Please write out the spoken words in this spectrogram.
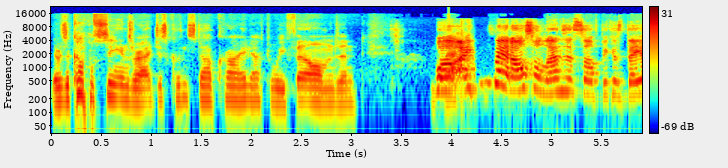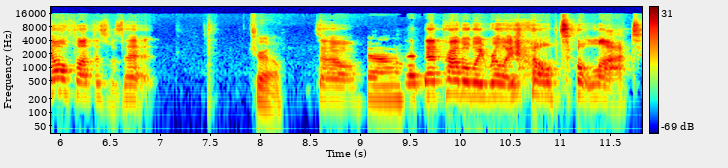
"There was a couple scenes where I just couldn't stop crying after we filmed." And Well, that- I think that also lends itself because they all thought this was it. true. So Yeah. that, that probably really helped a lot.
